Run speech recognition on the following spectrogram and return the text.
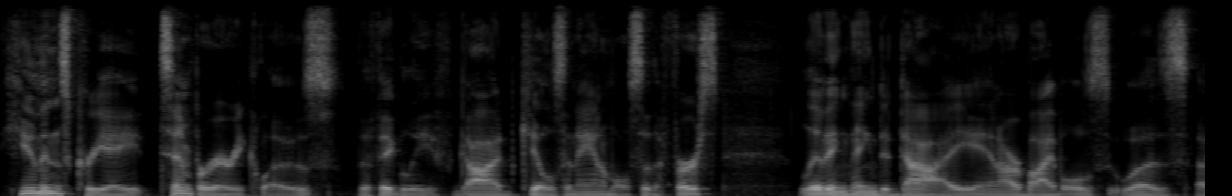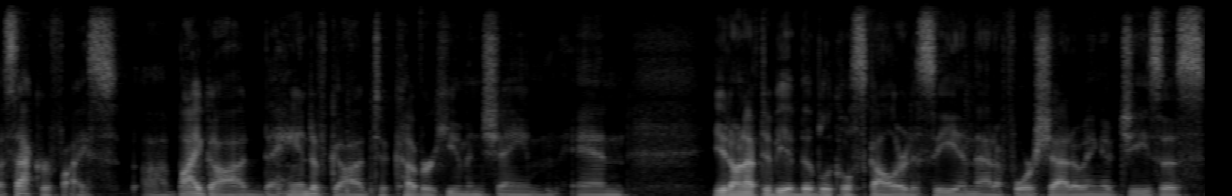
Humans create temporary clothes, the fig leaf. God kills an animal. So the first living thing to die in our Bibles was a sacrifice uh, by God, the hand of God, to cover human shame. And you don't have to be a biblical scholar to see in that a foreshadowing of Jesus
